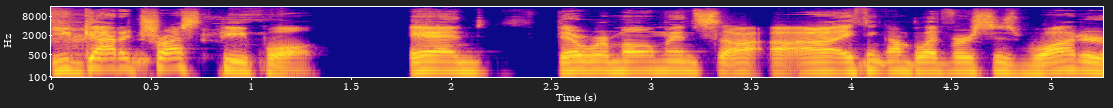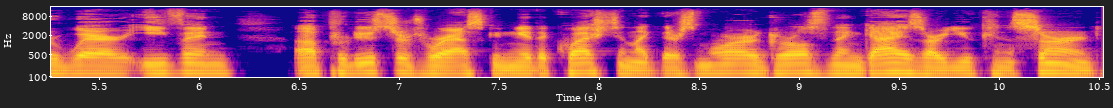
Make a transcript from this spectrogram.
You got to trust people. And there were moments uh, uh, i think on blood versus water where even uh, producers were asking me the question like there's more girls than guys. Are you concerned?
